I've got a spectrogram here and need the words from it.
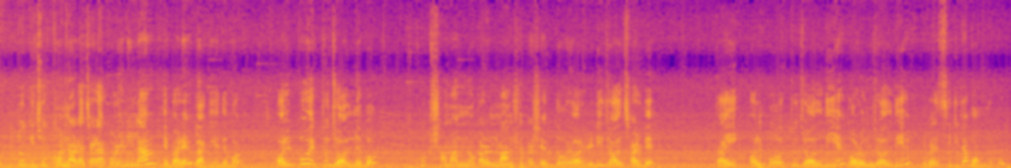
একটু কিছুক্ষণ নাড়াচাড়া করে নিলাম, এবারে লাগিয়ে দেব অল্প একটু জল নেব। খুব সামান্য কারণ মাংসটা সেদ্ধ হয়ে অলরেডি জল ছাড়বে। তাই অল্প একটু জল দিয়ে গরম জল দিয়ে এবারে সিটিটা বন্ধ করব।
